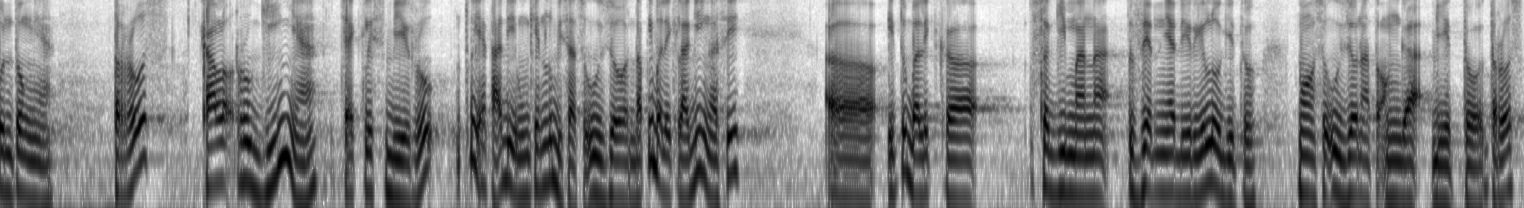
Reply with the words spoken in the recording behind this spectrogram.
untungnya. Terus kalau ruginya checklist biru itu ya tadi mungkin lu bisa seuzon. Tapi balik lagi nggak sih? Uh, itu balik ke segimana zennya diri lu gitu. Mau seuzon atau enggak gitu. Terus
